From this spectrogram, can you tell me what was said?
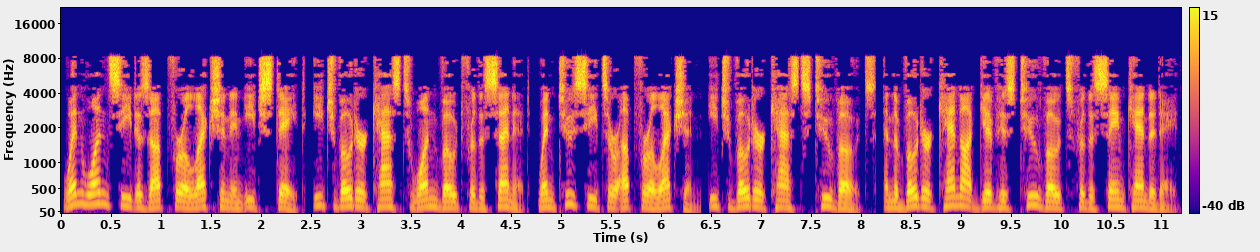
When one seat is up for election in each state, each voter casts one vote for the Senate. When two seats are up for election, each voter casts two votes, and the voter cannot give his two votes for the same candidate.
